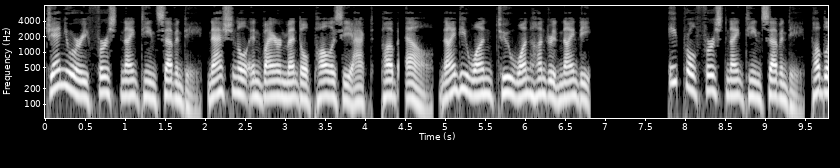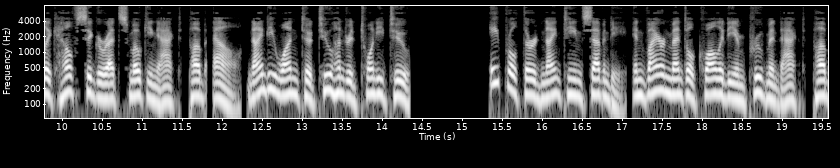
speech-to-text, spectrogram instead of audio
January 1, 1970, National Environmental Policy Act, Pub. L. 91-190 April 1, 1970, Public Health Cigarette Smoking Act, Pub. L. 91-222 April 3, 1970, Environmental Quality Improvement Act, Pub.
